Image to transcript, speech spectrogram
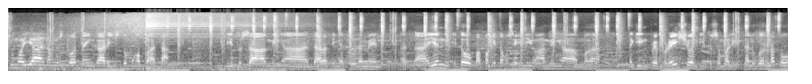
sumaya ng gusto at na-encourage itong mga bata dito sa aming ah, darating na tournament. At yun, ito, papakita ko sa inyo yung aming ah, mga naging preparation dito sa maliit na lugar na to.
